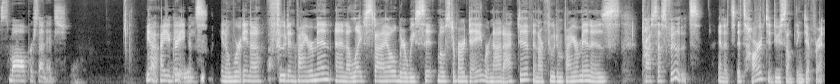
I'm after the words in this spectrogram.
small percentage. Yeah, like I agree. Maybe. It's you know we're in a food environment and a lifestyle where we sit most of our day. We're not active, and our food environment is processed foods, and it's it's hard to do something different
